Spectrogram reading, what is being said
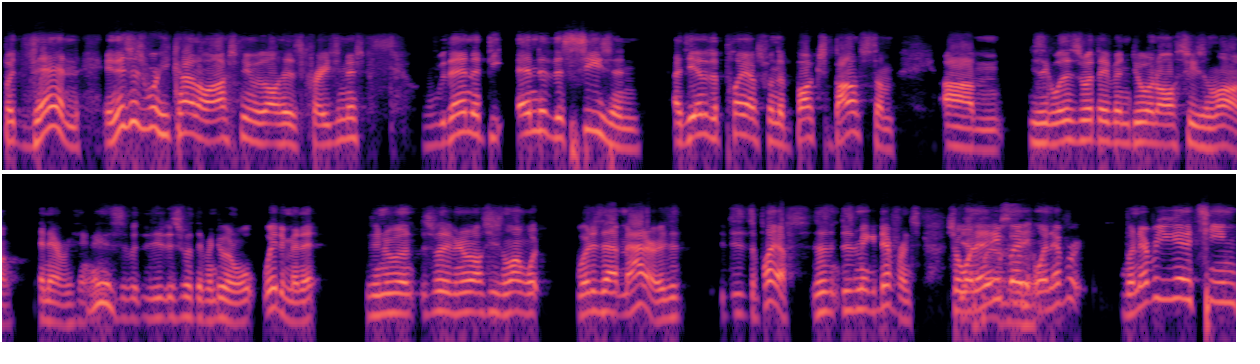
But then, and this is where he kind of lost me with all his craziness. Then at the end of the season, at the end of the playoffs, when the Bucks bounced them, um, he's like, "Well, this is what they've been doing all season long and everything. This is, this is what they've been doing." Well, wait a minute, this is what they've been doing all season long. What what does that matter? Is it, it's the playoffs. It doesn't doesn't make a difference. So yeah, when anybody, whenever whenever you get a team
